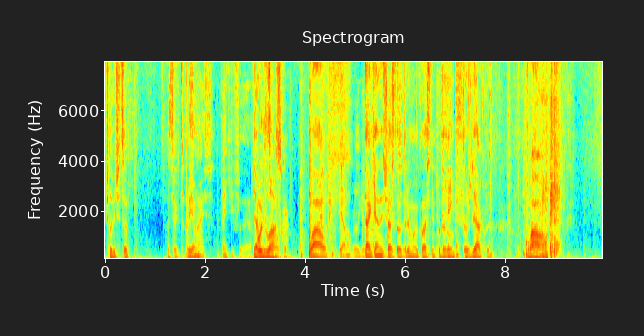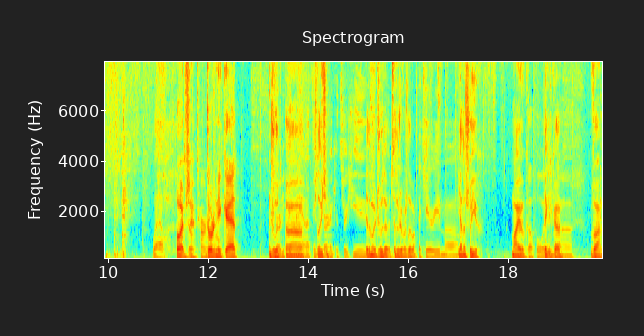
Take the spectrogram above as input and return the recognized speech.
Чоловіче, це that's приємно. Дякую. Будь ласка. вау. Yeah, really Так, я не часто so- отримую класні подарунки, тож дякую. Вау. Wow. Отже, турнікет. Джуд, е, чоловіче, я думаю, Джуда це дуже важливо. Uh, Я ношу їх. Маю декілька uh,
